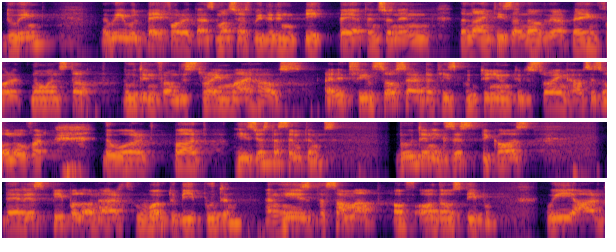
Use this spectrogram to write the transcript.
doing. We will pay for it as much as we didn't be, pay attention in the 90s, and now we are paying for it. No one stopped Putin from destroying my house, and it feels so sad that he's continuing to destroying houses all over the world. But he's just a symptom. Putin exists because there is people on earth who want to be Putin, and he is the sum up of all those people we are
